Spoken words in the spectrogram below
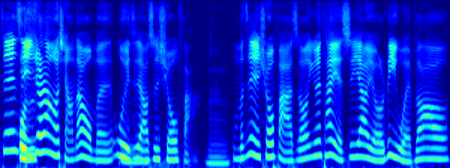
这件事情就让我想到我们物理治疗师修法。嗯，我们之前修法的时候，因为他也是要有立委不知道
